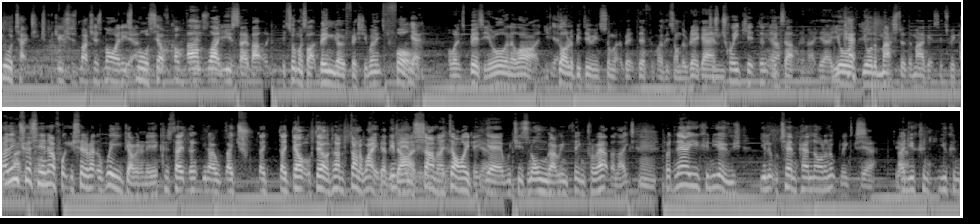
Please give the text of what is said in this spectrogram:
your tactics produce as much as mine. It's Yeah. more self Um, confidence. like you say about it's almost like bingo fishing. When it's full Yeah. or when it's busy, you're all in a line. You've Yeah. got to be doing something a bit different, whether it's on the rig end. just tweak it, didn't you? Exactly, mate. Yeah, you're can- you're the master of the maggots. It's tweaking And interesting enough, what you said about the weed going in here, because they, they, you know, they they, they dealt, dealt done, done away with Yeah, they didn't they, in the it, summer. They didn't it, Yeah. which is an ongoing thing throughout the lakes. Mm. But now you can use your little ten pound and hook links. Yeah, yeah. Mm. you can you can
